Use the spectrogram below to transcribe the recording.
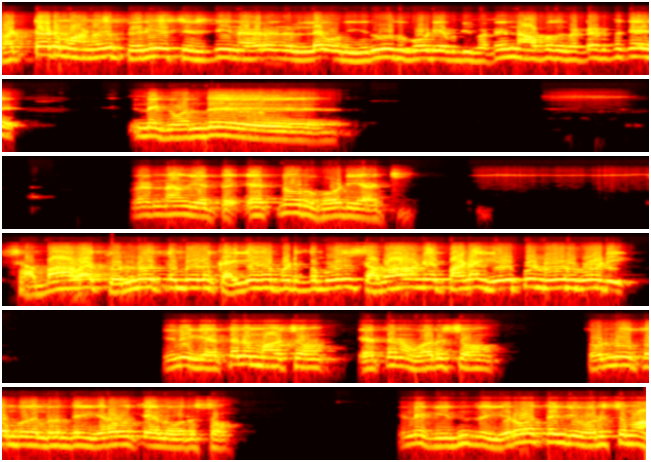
கட்டடமானது பெரிய சிட்டி நகரங்களில் ஒரு இருபது கோடி அப்படி பார்த்தீங்கன்னா நாற்பது கட்டடத்துக்கு இன்னைக்கு வந்து ரெண்டாங்க எட்டு எட்நூறு கோடி ஆச்சு. சபாவை தொண்ணூத்தொன்பதுல கையகப்படுத்தும் போது சபாவுடைய பணம் இருப்பு நூறு கோடி. இன்னைக்கு எத்தனை மாசம் எத்தனை வருஷம்? தொண்ணூத்தொன்பதுல இருந்து இருபத்தி ஏழு வருஷம். இன்னைக்கு இந்த இருபத்தஞ்சு வருஷமா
